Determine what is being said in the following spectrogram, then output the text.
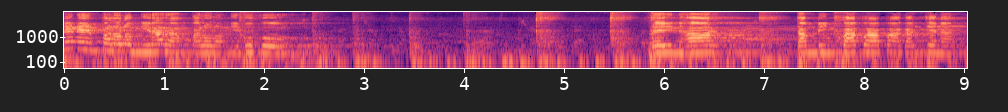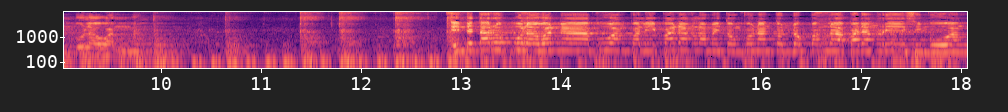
Nenem palolong ngiraram palolong ibuku. Reinhard tambing papa pagantianan bulawan. Inde taruk bulawan puang pali padang lamay tongkonan tondok bangla padang ri simbuang.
